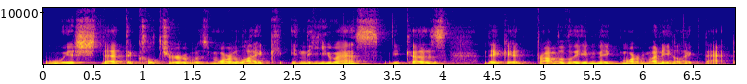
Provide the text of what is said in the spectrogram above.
wish that the culture was more like in the US because they could probably make more money like that.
